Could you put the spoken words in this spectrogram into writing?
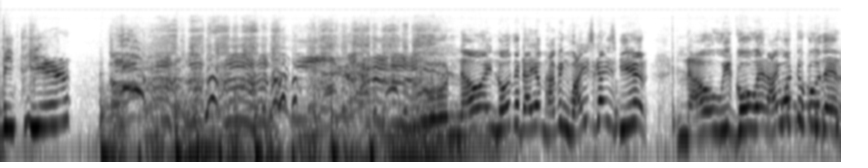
Be here. Oh, now I know that I am having wise guys here. Now we go where I want to go there.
